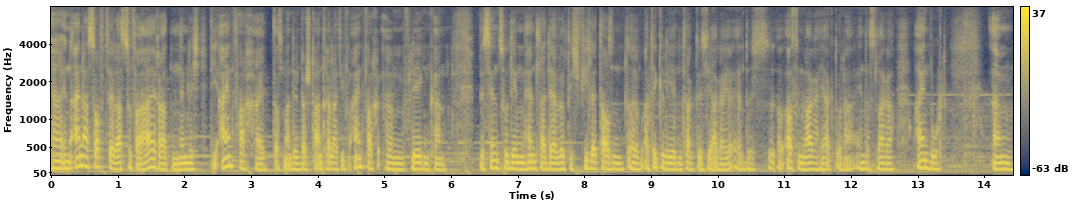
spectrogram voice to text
äh, in einer Software das zu verheiraten, nämlich die Einfachheit, dass man den Bestand relativ einfach ähm, pflegen kann, bis hin zu dem Händler, der wirklich viele tausend äh, Artikel jeden Tag durchs Jager, äh, durchs, aus dem Lager jagt oder in das Lager einbucht. Ähm,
